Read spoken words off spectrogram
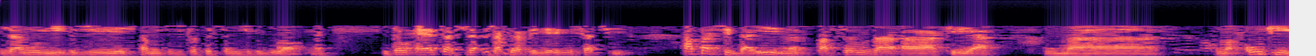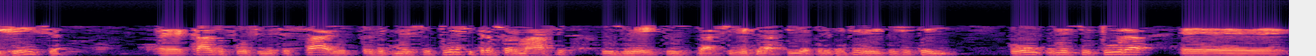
já munido de equipamentos de proteção individual. Né? Então, essa já, foi a primeira iniciativa. A partir daí, nós passamos a, a criar uma, uma contingência, é, caso fosse necessário, por exemplo, uma estrutura que transformasse os leitos da quimioterapia, por exemplo, em leitos de UTI. Ou uma estrutura é,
